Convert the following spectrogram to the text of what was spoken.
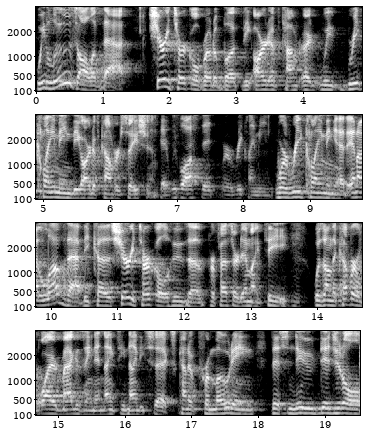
We lose all of that. Sherry Turkle wrote a book, The Art of Con- or we reclaiming the art of conversation okay, we've lost it. We're reclaiming. we're reclaiming it. And I love that because Sherry Turkle, who's a professor at MIT, mm-hmm. Was on the cover of Wired magazine in 1996, kind of promoting this new digital,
